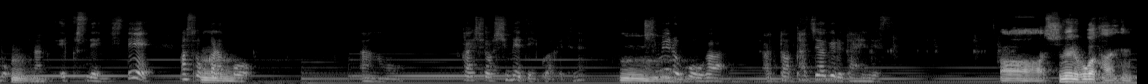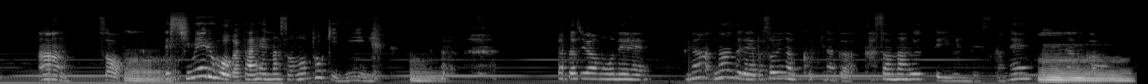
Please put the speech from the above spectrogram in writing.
も、うん。なんか X デーにして、まあ、そこからこう、あの会社を閉めていくわけですね。うん。閉める方があと立ち上げる大変です。ああ閉める方が大変。うん、そう。うん。で閉める方が大変なその時にうん。私はもうねななんでかやっぱそういうのはくなんか重なるっていうんですかね。うん。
